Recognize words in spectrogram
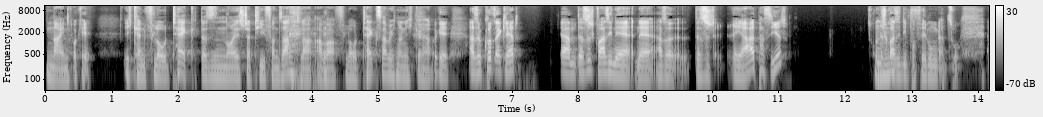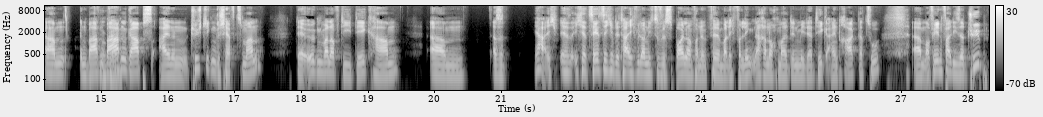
Nein. Okay. Ich kenne Flow-Tech, das ist ein neues Stativ von Sachtler, aber Flow-Tex habe ich noch nicht gehört. Okay, also kurz erklärt, ähm, das ist quasi eine, eine, also das ist real passiert und das ist Mhm. quasi die Verfilmung dazu. Ähm, in Baden-Baden gab es einen tüchtigen Geschäftsmann, der irgendwann auf die Idee kam, ähm, also ja, ich, ich erzähle es nicht im Detail, ich will auch nicht zu viel spoilern von dem Film, weil ich verlinke nachher nochmal den Mediathek-Eintrag dazu. Ähm, auf jeden Fall, dieser Typ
